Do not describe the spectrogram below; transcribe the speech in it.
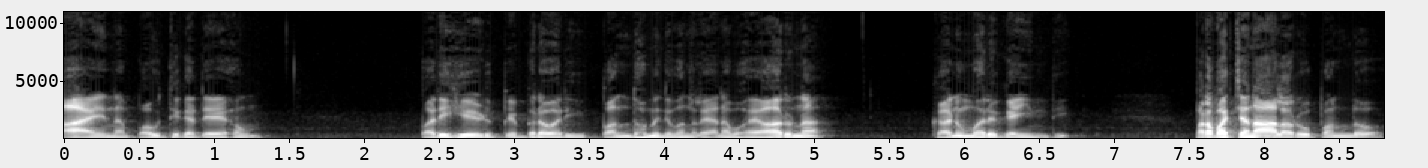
ఆయన భౌతిక దేహం. పదిహేడు ఫిబ్రవరి పంతొమ్మిది వందల ఎనభై ఆరున కనుమరుగైంది. ప్రవచనాల రూపంలో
